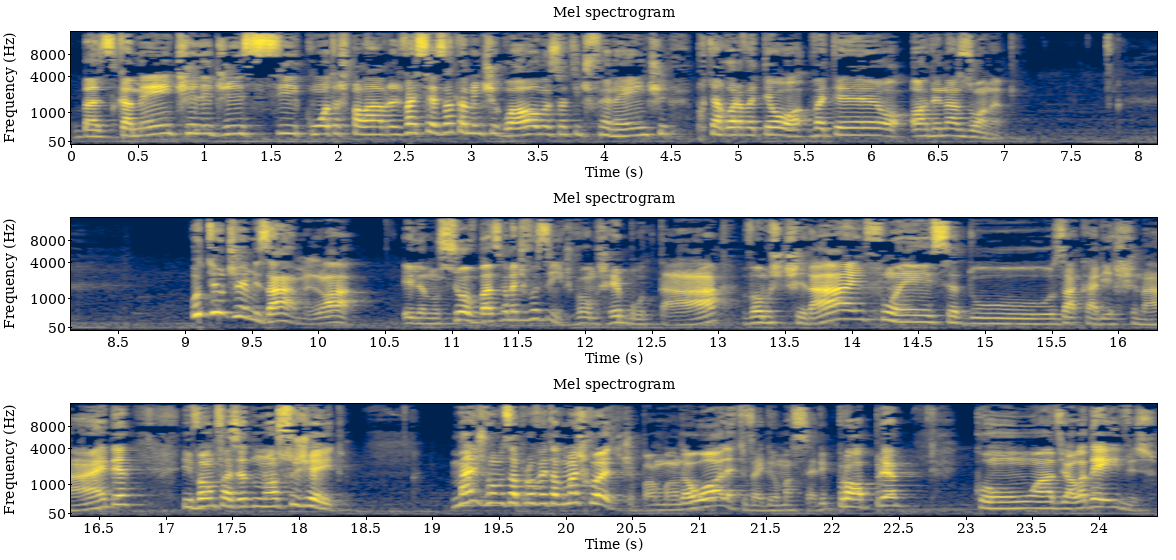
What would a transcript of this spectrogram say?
Basicamente, ele disse, com outras palavras, vai ser exatamente igual, mas só que diferente, porque agora vai ter, vai ter ordem na zona. O tio James Armas lá, ele anunciou, basicamente foi o seguinte, vamos rebootar, vamos tirar a influência do Zachariah Schneider e vamos fazer do nosso jeito. Mas vamos aproveitar algumas coisas, tipo Amanda Waller, que vai ganhar uma série própria com a Viola Davis.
